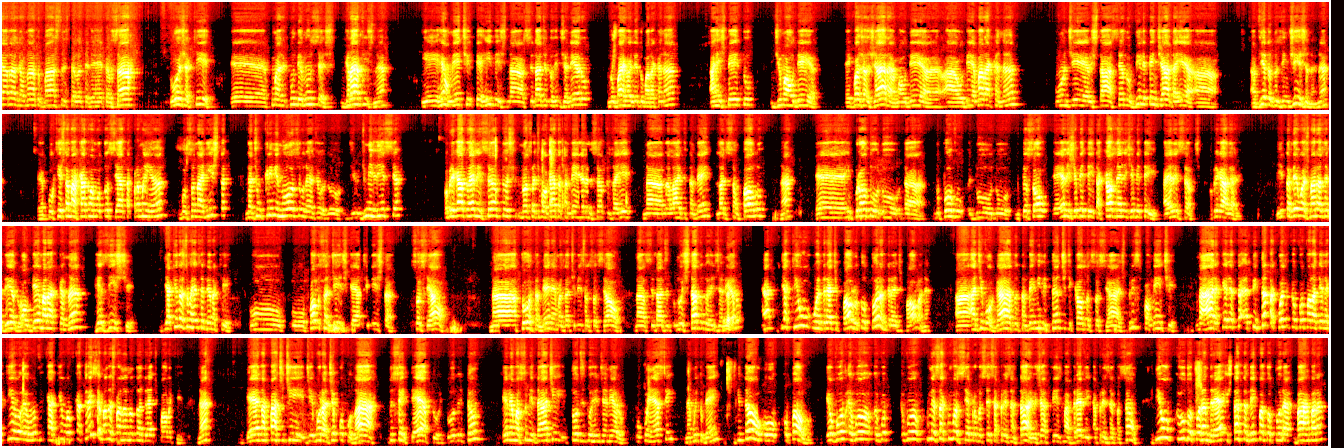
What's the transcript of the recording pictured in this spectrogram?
Galera. Leonardo Bastos, pela TV Repensar. Hoje aqui, é, com, uma, com denúncias graves, né? E realmente terríveis na cidade do Rio de Janeiro, no bairro ali do Maracanã, a respeito de uma aldeia, é, Guajajara, uma aldeia, a aldeia Maracanã, onde está sendo vilipendiada aí a, a vida dos indígenas, né? É, porque está marcada uma motocicleta para amanhã, bolsonarista, né, de um criminoso, né, de, de, de milícia. Obrigado, Ellen Santos, nossa advogada também, Ellen Santos, aí na, na live também, lá de São Paulo, né? É, em prol do, do, da, do povo, do, do, do pessoal LGBTI, da causa LGBTI, a Ellen Santos. Obrigado, Ellen. E também o Osmar Azevedo, Aldeia Maracanã resiste. E aqui nós estamos recebendo aqui o, o Paulo Sandins, que é ativista social, na, ator também, né, mas ativista social na cidade, no estado do Rio de Janeiro. Né? E aqui o, o André de Paula, o doutor André de Paula, né? advogado, também militante de causas sociais, principalmente na área, que ele é, tem tanta coisa que eu vou falar dele aqui, eu, eu, vou ficar aqui, eu vou ficar três semanas falando do André de Paula aqui, né? É na parte de, de moradia popular, do sem-teto e tudo. Então, ele é uma sumidade, todos do Rio de Janeiro o conhecem né, muito bem. Então, o, o Paulo, eu vou, eu, vou, eu, vou, eu vou começar com você, para você se apresentar. Eu já fiz uma breve apresentação. E o, o doutor André está também com a doutora Bárbara,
